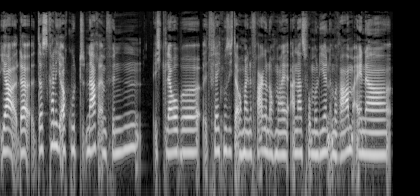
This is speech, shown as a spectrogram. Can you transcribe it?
ja, da, das kann ich auch gut nachempfinden. Ich glaube, vielleicht muss ich da auch meine Frage nochmal anders formulieren. Im Rahmen einer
